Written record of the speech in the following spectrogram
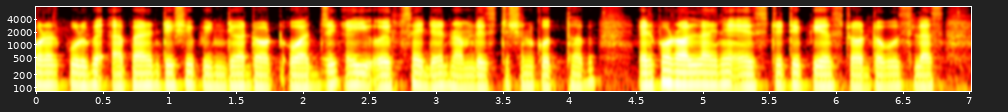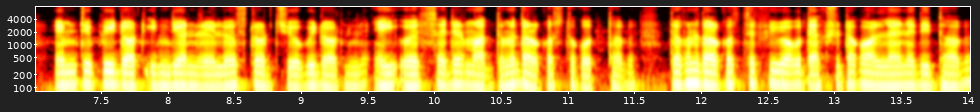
করার পূর্বে অ্যাপারেন্টিশিপ ইন্ডিয়া ডট ওআরজি এই ওয়েবসাইটে নাম রেজিস্ট্রেশন করতে হবে। এরপর অনলাইনে S TPS dot double slash MTP dot Indian railways dot GOV dot in এই ওয়েবসাইটের মাধ্যমে দরখাস্ত করতে হবে। তো এখানে দরখাস্তের ফি বাবদ একশো টাকা অনলাইনে দিতে হবে।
